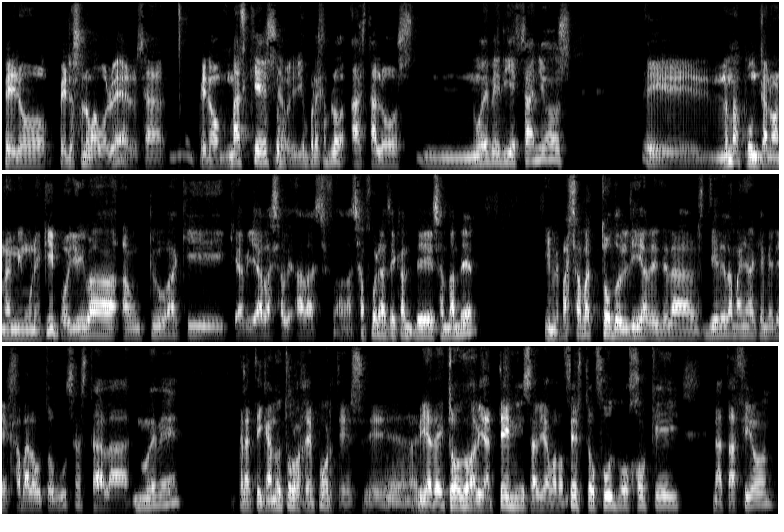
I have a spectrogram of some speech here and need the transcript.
Pero, pero eso no va a volver. O sea, pero más que eso, yo, por ejemplo, hasta los 9, 10 años eh, no me apuntaron a ningún equipo. Yo iba a un club aquí que había a las, a las, a las afueras de, de Santander y me pasaba todo el día, desde las 10 de la mañana que me dejaba el autobús hasta las 9 practicando todos los deportes. Eh, había de todo, había tenis, había baloncesto, fútbol, hockey, natación.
